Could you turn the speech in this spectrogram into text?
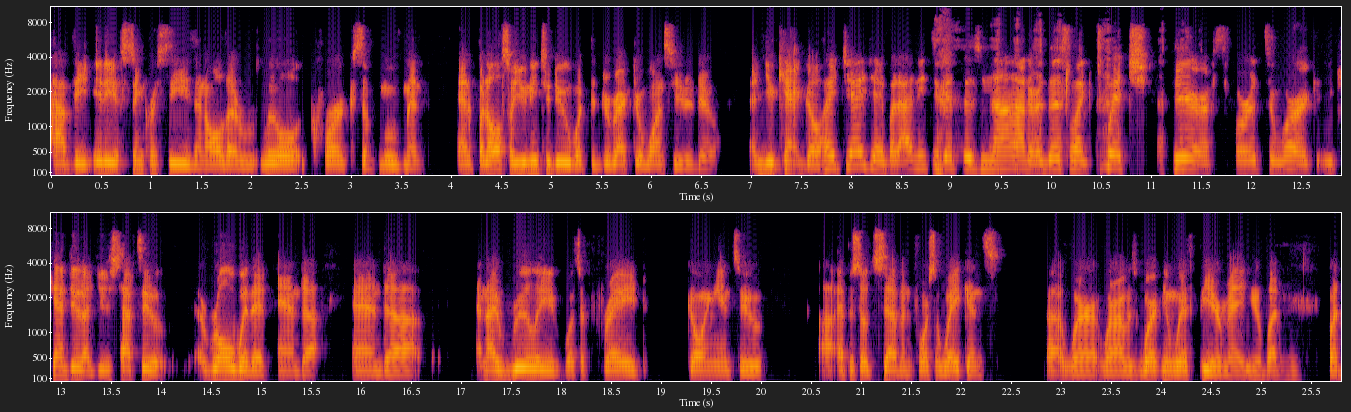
have the idiosyncrasies and all the little quirks of movement, and but also you need to do what the director wants you to do. And you mm. can't go, hey JJ, but I need to get this nod or this like twitch here for it to work. You can't do that. You just have to roll with it and uh, and uh, and I really was afraid going into uh, episode seven, Force Awakens, uh, where where I was working with Peter Mayhew, but mm-hmm. but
